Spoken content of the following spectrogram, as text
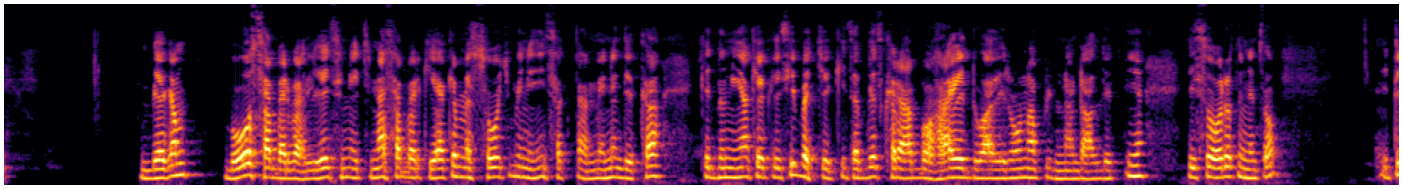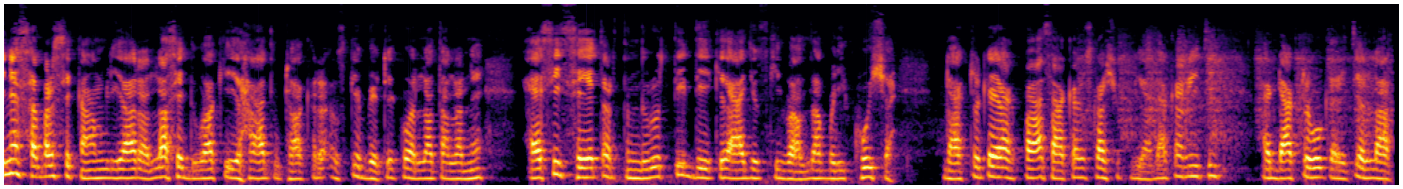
बेगम बहुत सब्र वाली है। इसने इतना सब्र किया कि मैं सोच भी नहीं सकता। मैंने देखा कि दुनिया के किसी बच्चे की तबीयत ख़राब, बहाए दुआएँ रोना, पिटना डाल देती हैं। इस औरत ने तो इतने सब्र से काम लिया और अल्लाह से दुआ की हाथ उठाकर उसके बेटे को अल्लाह ताला ने ऐसी सेहत और तंदुरुस्ती दी कि आज उसकी वालदा बड़ी खुश है। डॉक्टर के पास आकर उसका शुक्रिया अदा कर रही थी और डॉक्टर को कह रही थी, अल्लाह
